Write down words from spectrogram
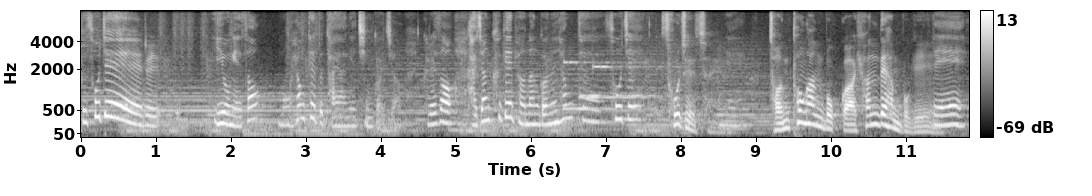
그 소재를 이용해서 뭐 형태도 다양해진 거죠. 그래서 가장 크게 변한 거는 형태, 소재. 소재의 차이. 네. 전통 한복과 현대 한복이 네.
